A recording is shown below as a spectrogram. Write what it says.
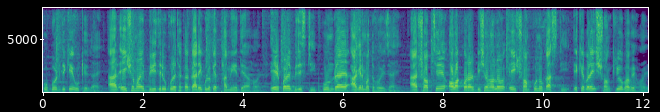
উপর দিকে উঠে যায়। আর এই সময় ব্রিজের উপরে থাকা গাড়িগুলোকে থামিয়ে দেওয়া হয়। এরপরে ব্রিজটি পুনরায় আগের মতো হয়ে যায়। আর সবচেয়ে অবাক করার বিষয় হলো, এই সম্পূর্ণ কাজটি একেবারেই সক্রিয়ভাবে হয়।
